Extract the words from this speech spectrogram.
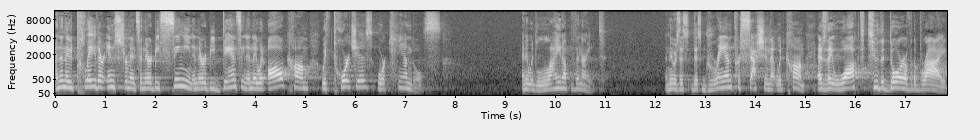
And then they would play their instruments and there would be singing and there would be dancing and they would all come with torches or candles and it would light up the night. And there was this, this grand procession that would come as they walked to the door of the bride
